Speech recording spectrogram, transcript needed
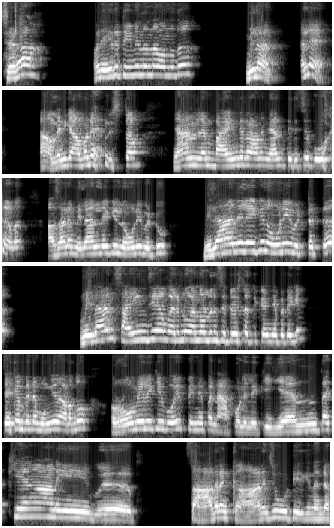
ചേടാ അവൻ ഏത് ടീമിൽ നിന്നാ വന്നത്? മിലാൻ അല്ലേ? ആ എനിക്ക് അവിടെ ഇഷ്ടം. ഞാൻ ഞാൻ ഭയങ്കരമാണ് ഞാൻ തിരിച്ചു പോവുകയാണ്. അവസാനം മിലാനിലേക്ക് ലോണി വിട്ടു. മിലാനിലേക്ക് ലോണി വിട്ടിട്ട് മിലാൻ സൈൻ ചെയ്യാൻ വരുന്നു എന്നുള്ളൊരു സിറ്റുവേഷൻ എത്തിക്കഴിഞ്ഞപ്പോഴത്തേക്കും ചെക്കൻ പിന്നെ മുങ്ങി നടന്നു. റോമയിലേക്ക് പോയി പിന്നെ ഇപ്പൊ നാപ്പോളിയിലേക്ക് എന്തൊക്കെയാണ് ഈ സാധനം കാണിച്ചു കൂട്ടിയിരിക്കുന്നത് എന്റെ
